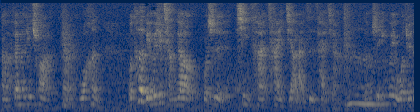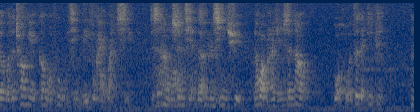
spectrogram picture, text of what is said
呃 Family Tra，嗯，我很我特别会去强调我是姓蔡，蔡家来自蔡家，嗯，然后是因为我觉得我的创业跟我父母亲离不开关系。这是他们生前的兴趣，然后我把它延伸到我活着的意义。嗯，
